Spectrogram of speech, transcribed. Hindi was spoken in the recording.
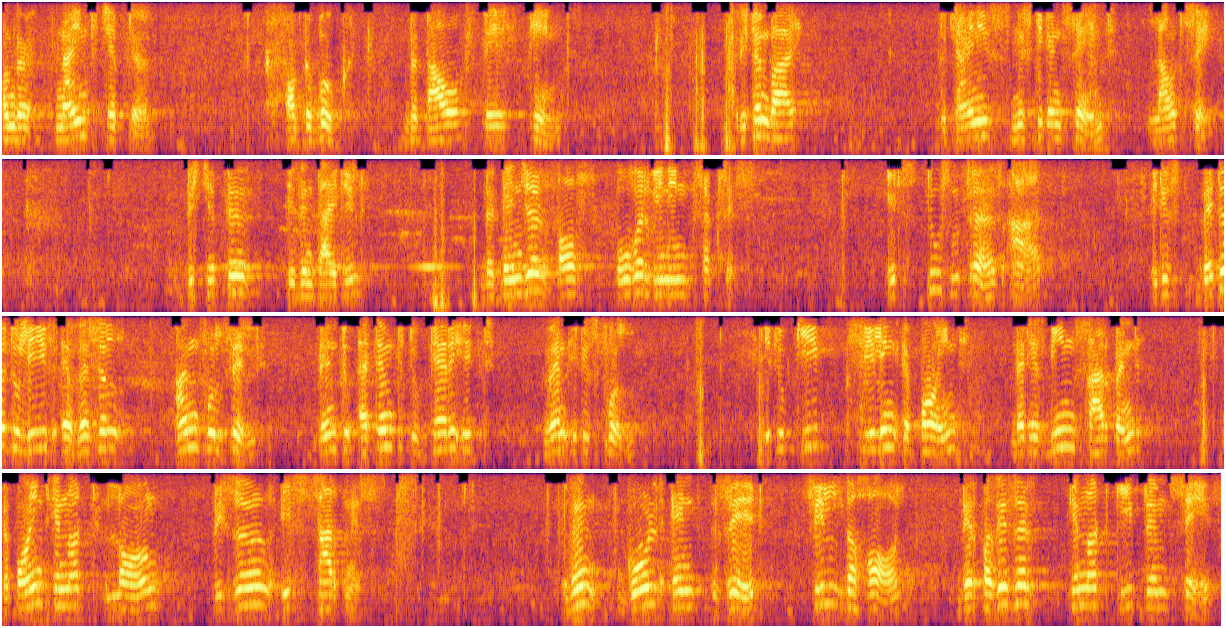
on the ninth chapter of the book, The Tao Te King, written by the Chinese mystic and saint Lao Tse. This chapter is entitled The Danger of Overweening Success. Its two sutras are it is better to leave a vessel unfulfilled than to attempt to carry it when it is full. If you keep feeling a point that has been sharpened, the point cannot long preserve its sharpness. When gold and red fill the hall, their possessor cannot keep them safe.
